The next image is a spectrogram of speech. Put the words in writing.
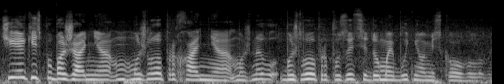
Чи є якісь побажання, можливо, прохання, можливо, можливо, пропозиції до майбутнього міського голови?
